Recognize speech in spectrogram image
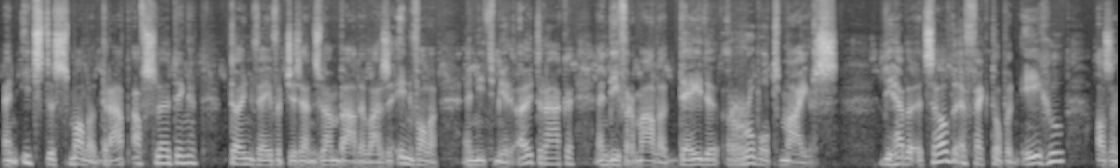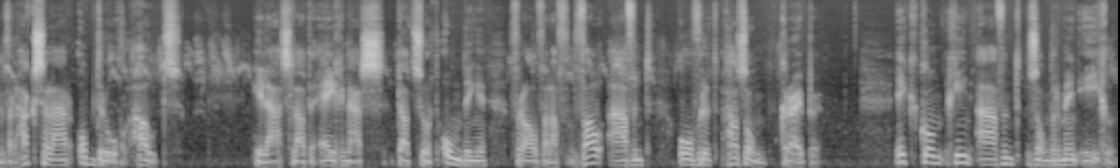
En iets te smalle draadafsluitingen, tuinvijvertjes en zwembaden waar ze invallen en niet meer uitraken, en die vermalendijde robotmaaiers. Die hebben hetzelfde effect op een egel als een verhakselaar op droog hout. Helaas laten eigenaars dat soort ondingen vooral vanaf valavond over het gazon kruipen. Ik kon geen avond zonder mijn egel.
